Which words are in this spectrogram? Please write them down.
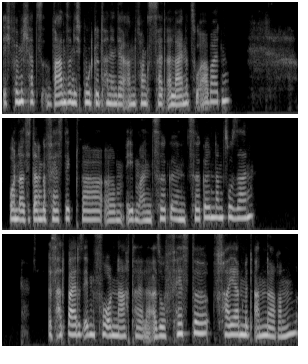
ich, für mich hat es wahnsinnig gut getan, in der Anfangszeit alleine zu arbeiten. Und als ich dann gefestigt war, ähm, eben an Zirkel, in Zirkeln dann zu sein. Es hat beides eben Vor- und Nachteile. Also Feste feiern mit anderen,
